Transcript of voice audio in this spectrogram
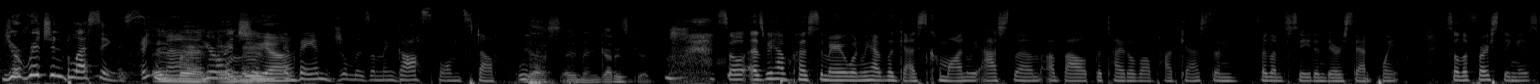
you're rich in blessings. Amen. You're rich Hallelujah. in evangelism and gospel and stuff. yes, amen. God is good. So, as we have customary, when we have a guest come on, we ask them about the title of our podcast and for them to say it in their standpoint. So, the first thing is,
